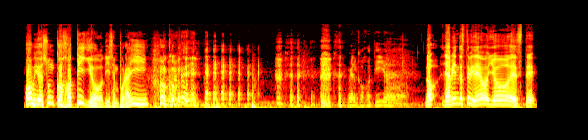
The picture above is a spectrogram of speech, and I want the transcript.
Obvio, es un cojotillo, dicen por ahí. Un cocotillo. El cojotillo. No, ya viendo este video, yo, este,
